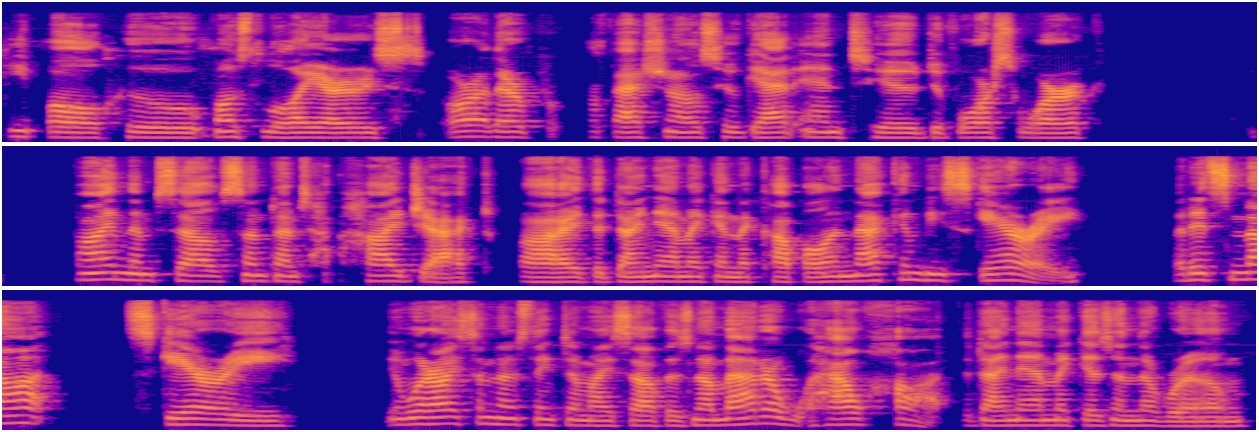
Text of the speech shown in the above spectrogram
people who, most lawyers or other professionals who get into divorce work find themselves sometimes hijacked by the dynamic in the couple, and that can be scary. But it's not scary. Know, what I sometimes think to myself is no matter how hot the dynamic is in the room,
